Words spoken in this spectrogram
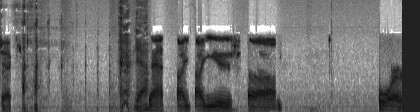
six. yeah. That I, I use, um, for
